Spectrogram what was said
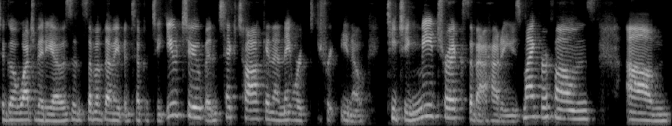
to go watch videos, and some of them even took it to YouTube and TikTok, and then they were, you know, teaching me tricks about how to use microphones. Um,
